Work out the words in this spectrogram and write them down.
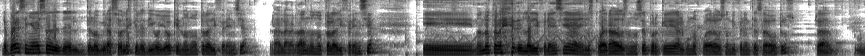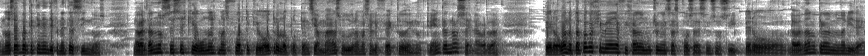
Le puedo enseñar esto de, los virasoles que les digo yo, que no noto la diferencia. La, verdad, no noto la diferencia. Eh, no noto la, diferencia en los cuadrados. No sé por qué algunos cuadrados son diferentes a otros. O sea, no sé por qué tienen diferentes signos. La verdad no sé si es que uno es más fuerte que otro, lo potencia más o dura más el efecto de nutrientes. No sé, la verdad. Pero bueno, tampoco es que me haya fijado mucho en esas cosas, eso sí, pero la verdad no tengo la menor idea.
